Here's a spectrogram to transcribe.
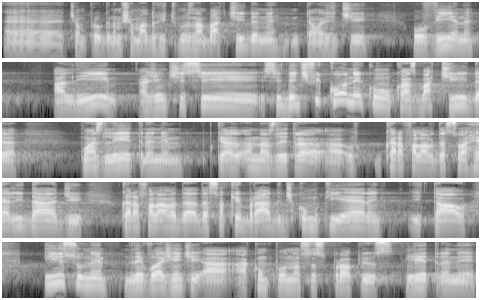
É, tinha um programa chamado Ritmos na Batida, né? Então a gente ouvia, né? Ali a gente se, se identificou, né? Com, com as batidas, com as letras, né? Porque nas letras a, o cara falava da sua realidade, o cara falava da, da sua quebrada, de como que era e, e tal. Isso, né? Levou a gente a, a compor nossas próprias letras, né?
